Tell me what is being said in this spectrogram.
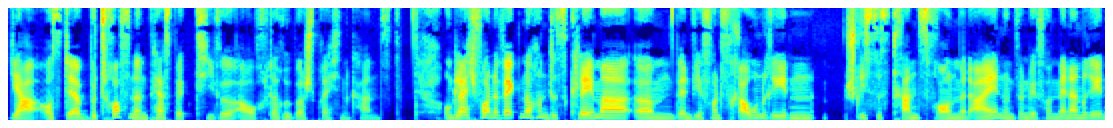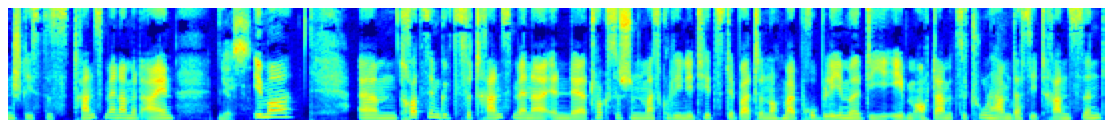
ja, aus der betroffenen Perspektive auch darüber sprechen kannst. Und gleich vorneweg noch ein Disclaimer, ähm, wenn wir von Frauen reden, schließt es Transfrauen mit ein und wenn wir von Männern reden, schließt es Transmänner mit ein. Yes. Immer. Ähm, trotzdem gibt es für Transmänner in der toxischen Maskulinitätsdebatte nochmal Probleme, die eben auch damit zu tun haben, dass sie trans sind.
